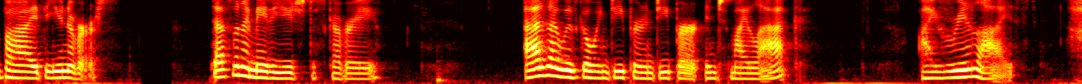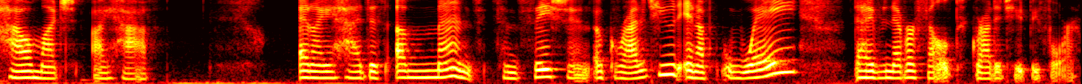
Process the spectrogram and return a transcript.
by the universe. That's when I made a huge discovery. As I was going deeper and deeper into my lack, I realized how much I have. And I had this immense sensation of gratitude in a way that I've never felt gratitude before.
